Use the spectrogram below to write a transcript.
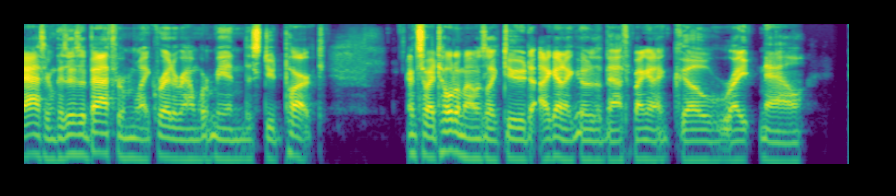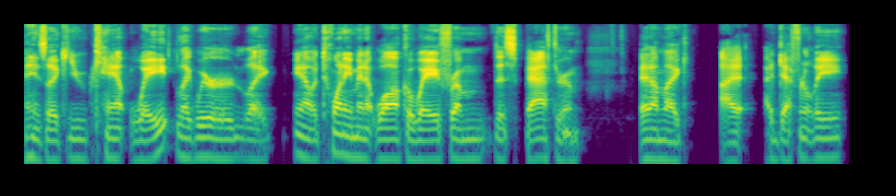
bathroom because there's a bathroom like right around where me and this dude parked. And so I told him, I was like, dude, I gotta go to the bathroom. I gotta go right now. And he's like, you can't wait. Like we were like, you know, a 20 minute walk away from this bathroom. And I'm like, I I definitely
